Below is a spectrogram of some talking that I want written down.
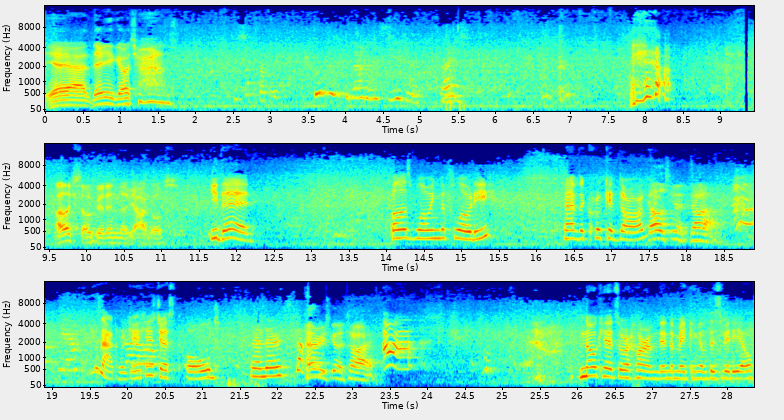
Yeah, there you go, Charles. Yeah. I look so good in the goggles. You did. Bella's blowing the floaty. I have the crooked dog. Bella's gonna die. He's not crooked, he's just old. And there's Henry's gonna die. Ah! No kids were harmed in the making of this video.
